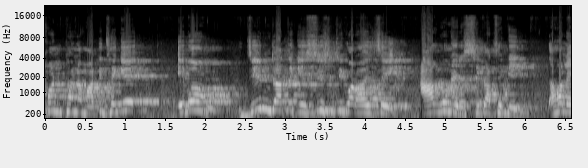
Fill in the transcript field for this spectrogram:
ঠনঠানা মাটি থেকে এবং জিন জাতিকে সৃষ্টি করা হয়েছে আগুনের শিকা থেকে। তাহলে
